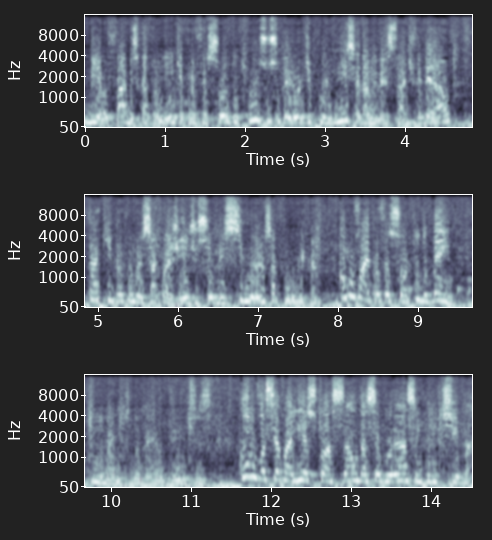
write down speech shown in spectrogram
Bia, o Fábio Scatolin, que é professor do curso superior de polícia da Universidade Federal, está aqui para conversar com a gente sobre segurança pública. Como vai, professor? Tudo bem? Tudo bem, tudo bem, ouvintes. Como você avalia a situação da segurança em Curitiba?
